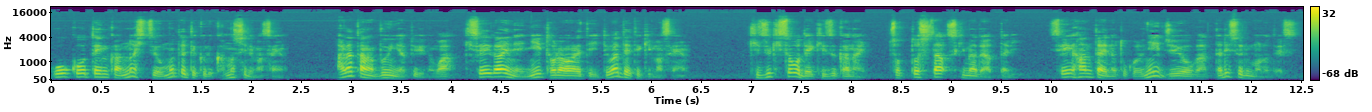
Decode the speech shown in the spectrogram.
方向転換の必要も出てくるかもしれません。新たな分野というのは既成概念にとらわれていては出てきません。気づきそうで気づかない、ちょっとした隙間であったり、正反対のところに需要があったりするものです。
